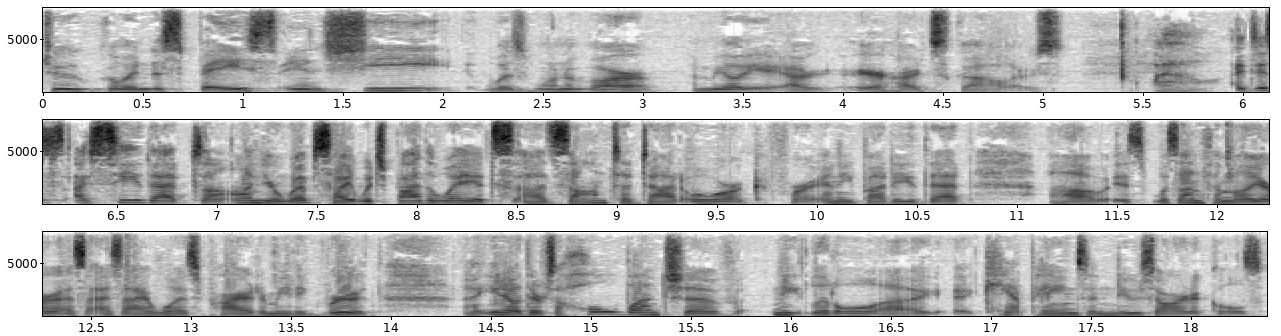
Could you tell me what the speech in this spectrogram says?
to go into space, and she was one of our Amelia Earhart scholars. Wow. I just I see that uh, on your website, which by the way, it's uh, zonta.org for anybody that uh, is, was unfamiliar as, as I was prior to meeting Ruth. Uh, you know, there's a whole bunch of neat little uh, campaigns and news articles,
